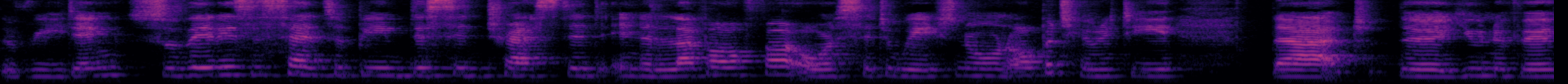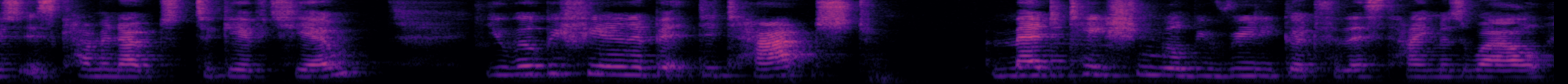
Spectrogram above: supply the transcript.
the reading. So there is a sense of being disinterested in a love offer or a situation or an opportunity that the universe is coming out to give to you. You will be feeling a bit detached. Meditation will be really good for this time as well.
